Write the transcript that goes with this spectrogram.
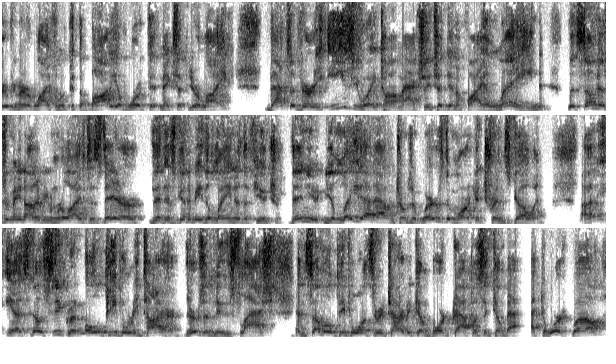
rearview mirror of life and look at the body of work that makes up your life, that's a very easy way, Tom, actually, to identify a lane that sometimes we may not have even realized is there that is going to be the lane of the future. Then you, you lay that out in terms of where's the market trends going. Uh, it's no secret old people retire. There's a news flash. And some old people, once they retire, become bored crapless and come back to work. Well,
